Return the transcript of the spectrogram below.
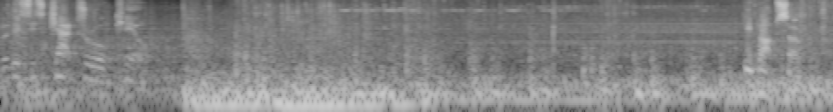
But this is capture or kill. Keep up, so.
